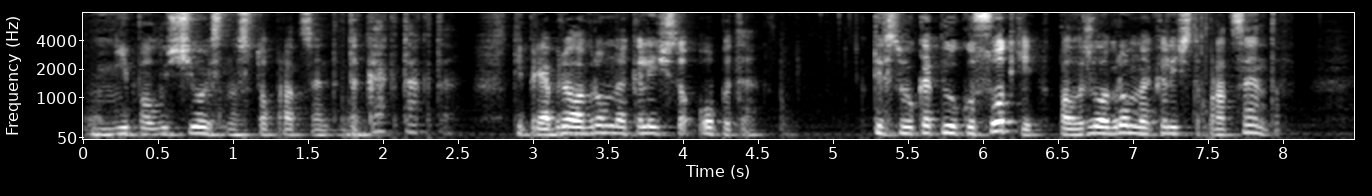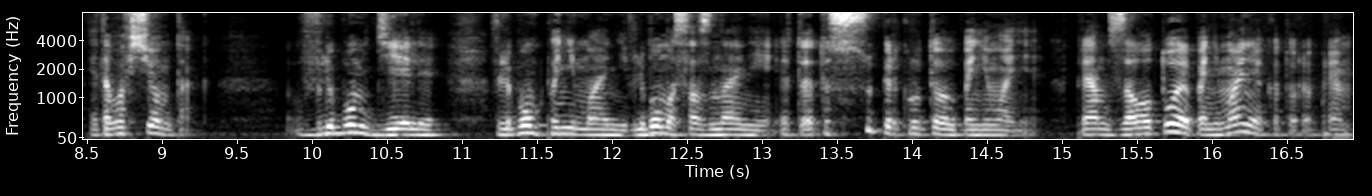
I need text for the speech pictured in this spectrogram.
не получилось на 100%. Да как так-то? Ты приобрел огромное количество опыта. Ты в свою копилку сотки положил огромное количество процентов. Это во всем так в любом деле, в любом понимании, в любом осознании. Это, это супер крутое понимание. Прям золотое понимание, которое прям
